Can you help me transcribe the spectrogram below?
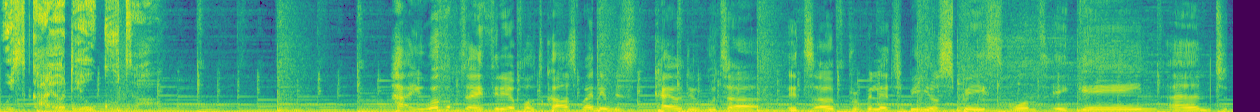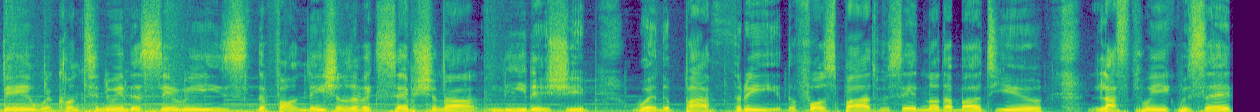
with Kayode Okuta. Welcome to i3 Podcast. My name is Kayode Guta. It's a privilege to be your space once again. And today we're continuing the series, The Foundations of Exceptional Leadership. We're in the part three. The first part, we said not about you. Last week, we said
